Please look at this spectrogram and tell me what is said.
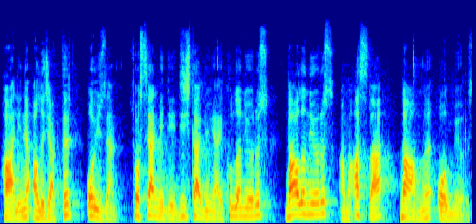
halini alacaktır. O yüzden sosyal medyayı, dijital dünyayı kullanıyoruz, bağlanıyoruz ama asla bağımlı olmuyoruz.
